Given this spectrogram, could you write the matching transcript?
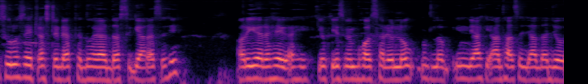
शुरू से ही ट्रस्टेड ऐप है, दो हज़ार दस ग्यारह से ही, और ये रहेगा ही, क्योंकि इसमें बहुत सारे लोग मतलब इंडिया की आधा से ज़्यादा जो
